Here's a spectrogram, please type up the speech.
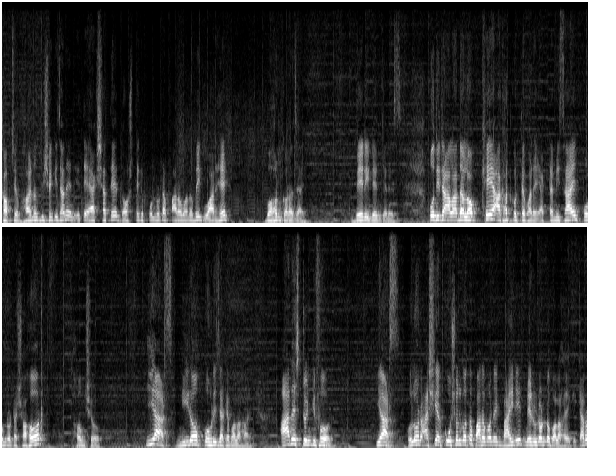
সবচেয়ে ভয়ানক বিষয় কি জানেন? এতে একসাথে দশ থেকে পনেরোটা পারমাণবিক ওয়ারহেড বহন করা যায়। ভেরি ডেঞ্জারাস প্রতিটা আলাদা লক্ষ্যে আঘাত করতে পারে। একটা মিসাইল পনেরোটা শহর ধ্বংস। ইয়ার্স নীরব প্রহরী যাকে বলা হয়। R S twenty four. Yars হলো রাশিয়ার কৌশলগত পারমাণবিক বাহিনীর মেরুদণ্ড বলা হয় একে। কেন?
